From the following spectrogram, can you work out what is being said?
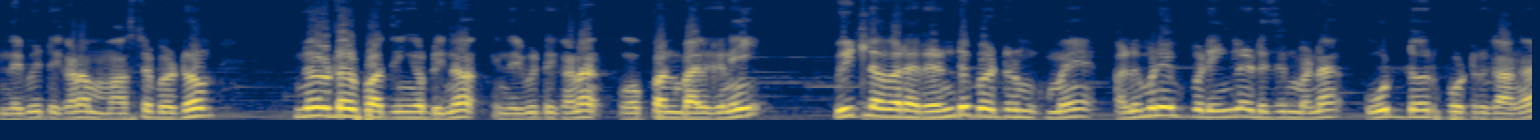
இந்த வீட்டுக்கான மாஸ்டர் பெட்ரூம் இன்னொரு டோர் பார்த்தீங்க அப்படின்னா இந்த வீட்டுக்கான ஓப்பன் பால்கனி வீட்டில் வர ரெண்டு பெட்ரூமுக்குமே அலுமினியம் பிடிங்கில் டிசைன் பண்ண வுட் டோர் போட்டிருக்காங்க.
